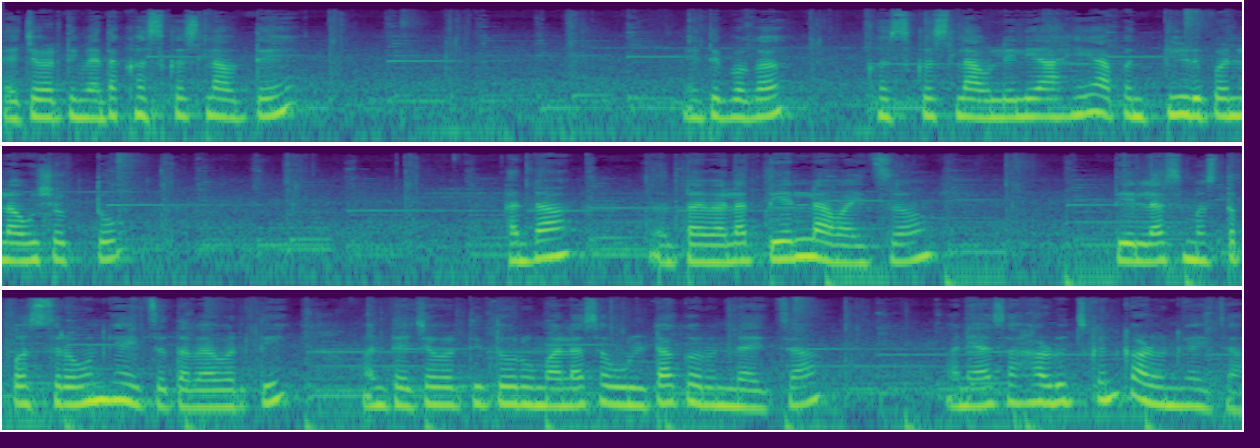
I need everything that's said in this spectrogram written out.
त्याच्यावरती मी आता खसखस लावते. इथे बघा खसखस लावलेली आहे. आपण तीड पण लावू शकतो. आता तव्याला तेल लावायचं. तेलास मस्त पसरवून घ्यायचं तव्यावरती आणि त्याच्यावरती तो रुमाल असा उलटा करून द्यायचा आणि असा हाडूचकन काढून घ्यायचा.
